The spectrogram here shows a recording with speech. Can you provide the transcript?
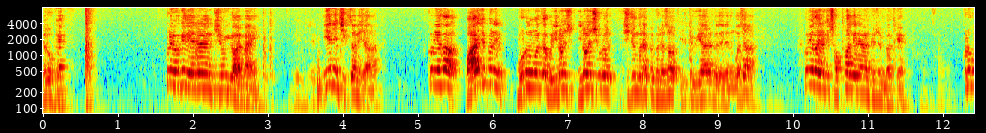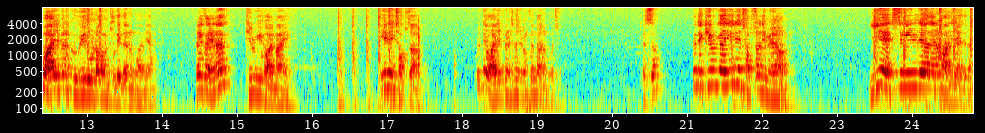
요렇게? 그리고 여기 얘는 기울기가 얼마인? 네. 1인 직선이잖아. 그럼 얘가 y좌편이 모르는 거니까 뭐 이런 식- 이런 식으로 기준 그래프 그래서 이렇게 위아래로 내리는 거잖아. 그럼 얘가 이렇게 접하게 되면 교점 몇 개? 그리고 y좌편은 그 위로 올라가면 두 개 되는 거 아니야? 그러니까 얘는 기울기가 얼마인? 1인 접선. 그때 y좌편을 찾으면 끝나는 거지. 됐어? 근데 기울기가 1인 접선이면 2의 x승이 1 돼야 되는 거 아니야 얘들아?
